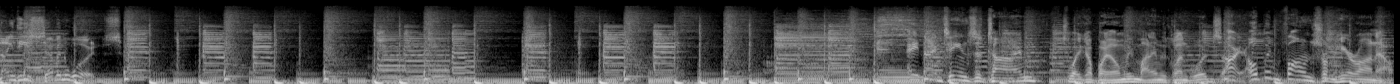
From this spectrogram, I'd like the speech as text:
97 Woods. Eight nineteen's the time. It's Wake Up Wyoming. My name is Glenn Woods. All right, open phones from here on out.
